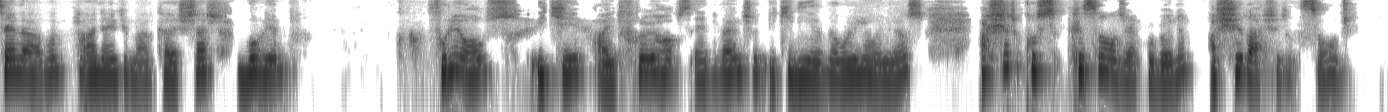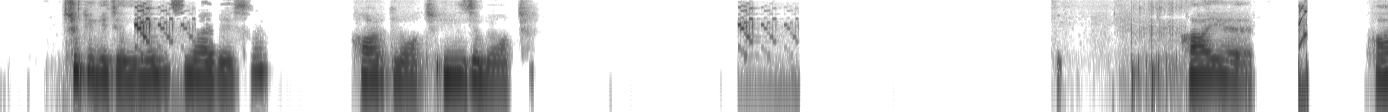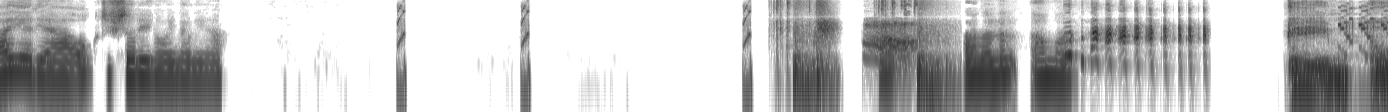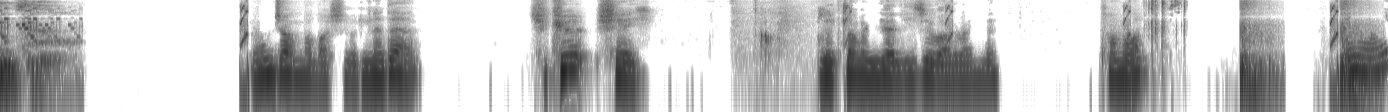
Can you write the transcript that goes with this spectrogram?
Selamun aleyküm arkadaşlar. Bugün Free Ops 2, ay Free Ops Adventure 2 diye bir oyun oynuyoruz. Aşırı kısa olacak bu bölüm. Aşırı aşırı kısa olacak. Çünkü yarısı neredeyse hard mode, easy mode. Hayır. Hayır ya. Ok tuşlarıyla oynanıyor. Ananın ama. Game over. 10 canla başladım. Neden? Çünkü şey reklam engelleyici var bende. Tamam. Ee,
